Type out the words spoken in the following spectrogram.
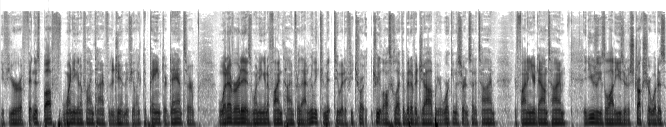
If you're a fitness buff, when are you going to find time for the gym? If you like to paint or dance or whatever it is, when are you going to find time for that and really commit to it? If you tr- treat law school like a bit of a job where you're working a certain set of time, you're finding your downtime, it usually is a lot easier to structure what is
